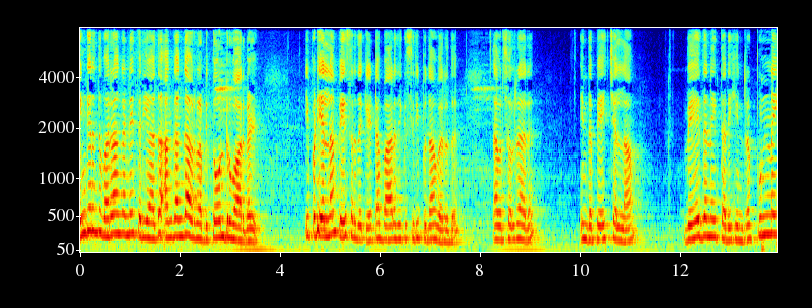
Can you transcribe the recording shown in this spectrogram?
எங்கிருந்து வராங்கன்னே தெரியாது. அங்கங்கே அவர்கள் அப்படி தோன்றுவார்கள். இப்படியெல்லாம் பேசுகிறத கேட்டால் பாரதிக்கு சிரிப்பு தான் வருது. அவர் சொல்கிறாரு இந்த பேச்செல்லாம் வேதனை தருகின்ற புண்ணை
